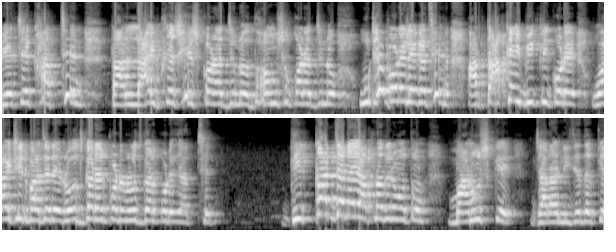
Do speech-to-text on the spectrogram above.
বেঁচে খাচ্ছেন, তার লাইফকে শেষ করার জন্য, ধ্বংস করার জন্য উঠে পড়ে লেগেছেন, আর তাকেই বিক্রি করে ওয়াইটির বাজারে রোজগারের পরে রোজগার করে যাচ্ছেন। ধিক্কার জানাই আপনাদের মতন মানুষকে, যারা নিজেদেরকে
